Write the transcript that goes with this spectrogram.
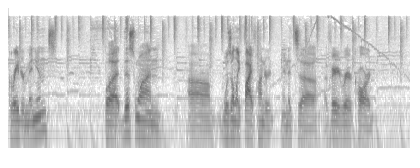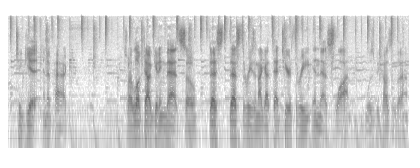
greater minions, but this one um, was only 500, and it's a, a very rare card to get in a pack. So I lucked out getting that, so that's that's the reason I got that tier 3 in that slot, was because of that.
